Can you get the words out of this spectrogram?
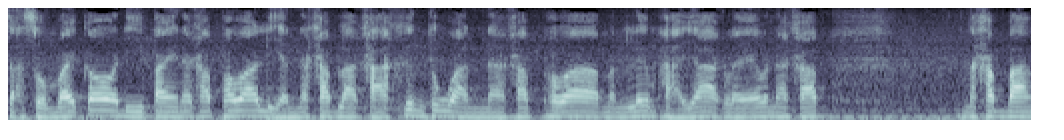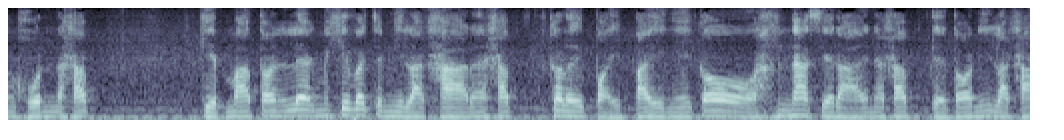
สะสมไว้ก็ดีไปนะครับ เพราะว่าเหรียญนะครับราคาขึ้นทุกวันนะครับ เพราะว่ามันเริ่มหายากแล้วนะครับนะครับ บางคนนะครับ เก็บมาตอนแรกไม่คิดว่าจะมีราคานะครับ ก็เลยปล่อยไปอย่างเงี้ก็น่าเสียดายนะครับ แต่ตอนนี้ราคา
